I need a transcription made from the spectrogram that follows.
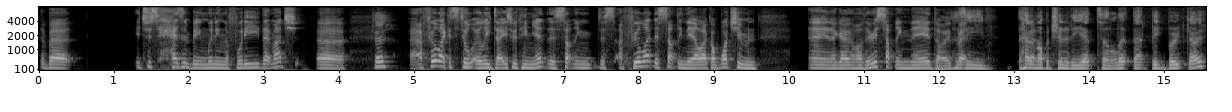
but it just hasn't been winning the footy that much. Uh, Okay. I feel like it's still early days with him yet. There's something just I feel like there's something there. Like I watch him and, I go, oh, there is something there though. Has but he had an opportunity yet to let that big boot go?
